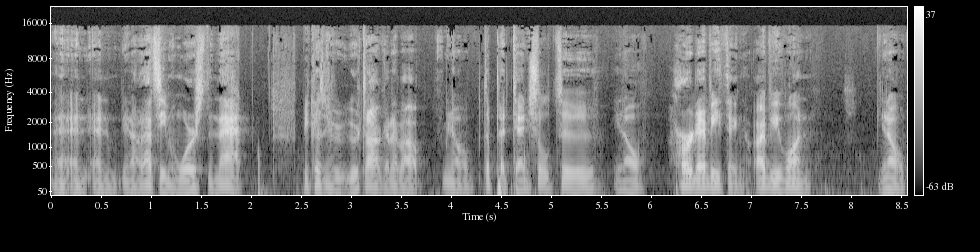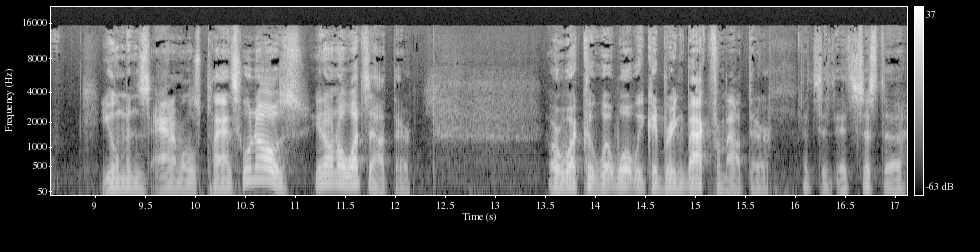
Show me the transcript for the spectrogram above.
and and you know that's even worse than that because you're, you're talking about you know the potential to you know hurt everything, everyone, you know, humans, animals, plants. Who knows? You don't know what's out there, or what could what, what we could bring back from out there. It's it's just a.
